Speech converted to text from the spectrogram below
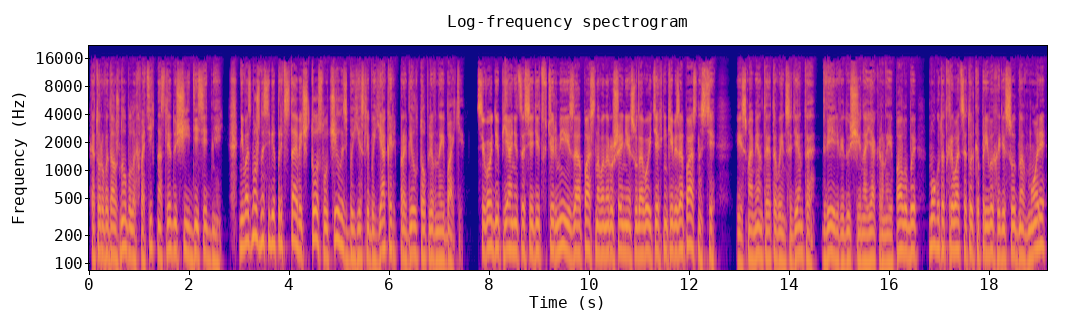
которого должно было хватить на следующие 10 дней. Невозможно себе представить, что случилось бы, если бы якорь пробил топливные баки. Сегодня пьяница сидит в тюрьме из-за опасного нарушения судовой техники безопасности, и с момента этого инцидента двери, ведущие на якорные палубы, могут открываться только при выходе судна в море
